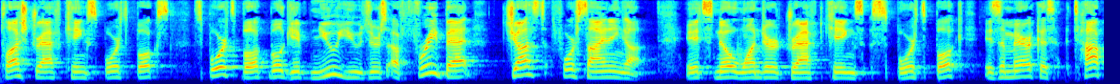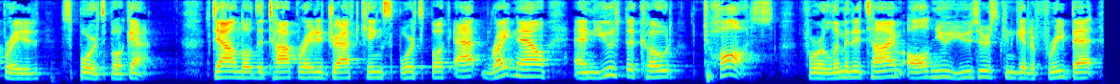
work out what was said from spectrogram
Plus, DraftKings Sportsbooks Sportsbook will give new users a free bet just for signing up. It's no wonder DraftKings Sportsbook is America's top rated sportsbook app. Download the top rated DraftKings Sportsbook app right now and use the code TOSS. For a limited time, all new users can get a free bet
